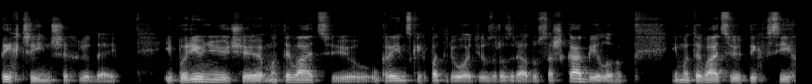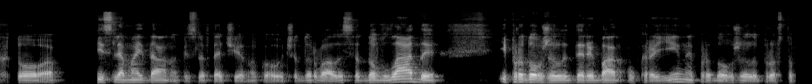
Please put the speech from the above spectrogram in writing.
тих чи інших людей, і порівнюючи мотивацію українських патріотів з розряду Сашка Білого і мотивацію тих всіх, хто після майдану, після втечі Януковича, дорвалися до влади і продовжили дерибан України, продовжили просто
